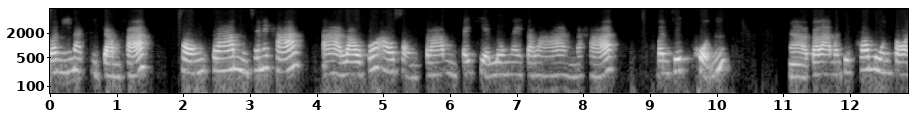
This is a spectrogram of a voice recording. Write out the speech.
ก้อนนี้หนักกี่กรัมคะสองกรัมใช่ไหมคะอ่าเราก็เอาสองกรัมไปเขียนลงในตารางนะคะ บันทึกผลอ่าตารางบันทึกข้อมูลตอน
